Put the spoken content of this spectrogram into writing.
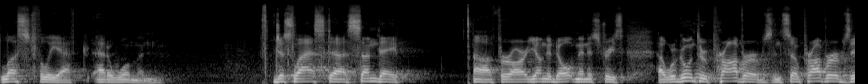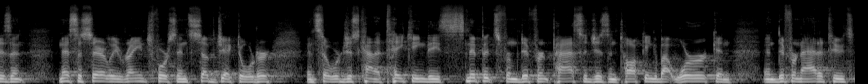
lustfully after, at a woman. Just last uh, Sunday, uh, for our young adult ministries. Uh, we're going through Proverbs, and so Proverbs isn't necessarily arranged for us in subject order. And so we're just kind of taking these snippets from different passages and talking about work and, and different attitudes.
